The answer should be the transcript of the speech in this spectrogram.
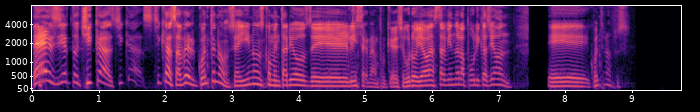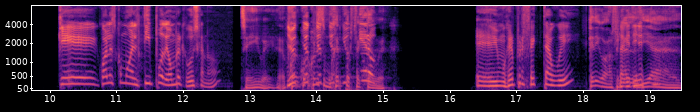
Eh, es cierto, chicas, chicas, chicas, a ver, cuéntenos ahí en los comentarios del Instagram, porque seguro ya van a estar viendo la publicación. Eh, cuéntenos, pues. ¿Qué, ¿Cuál es como el tipo de hombre que buscan, no? Sí, güey. ¿Cuál, Yo- cuál- yo- cuál es tu mujer yo perfecta, quiero- güey? Eh, mi mujer perfecta, güey. ¿Qué digo? Al final que del tiene- día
